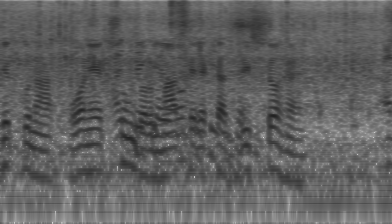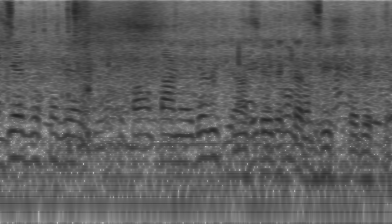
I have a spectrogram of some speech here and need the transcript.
দেখুন না অনেক সুন্দর মাছের একটা দৃশ্য হ্যাঁ। মাছের একটা দৃশ্য দেখুন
